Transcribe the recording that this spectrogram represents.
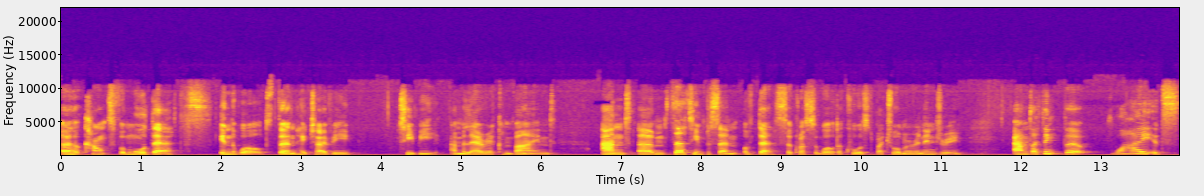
uh, accounts for more deaths in the world than HIV, TB, and malaria combined. And 13% um, of deaths across the world are caused by trauma and injury. And I think that why it's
